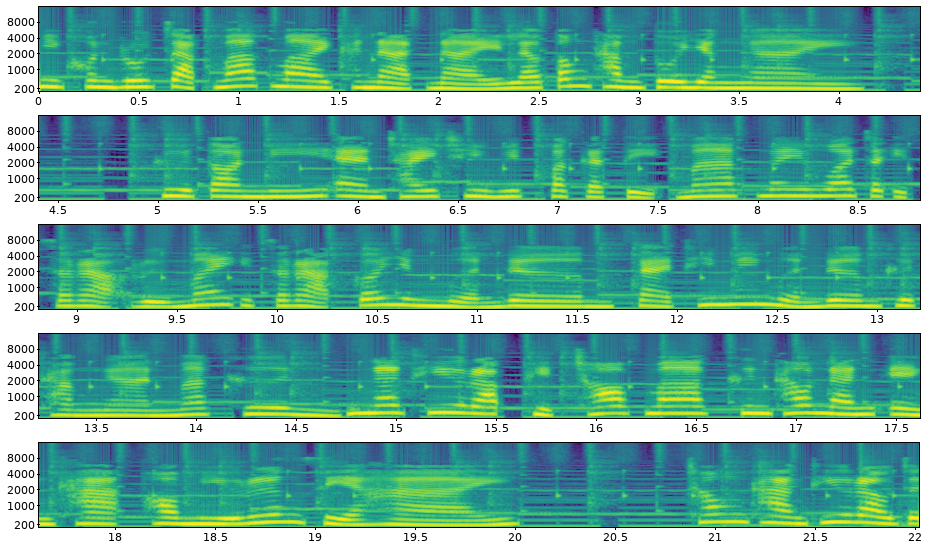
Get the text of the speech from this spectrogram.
มีคนรู้จักมากมายขนาดไหนแล้วต้องทำตัวยังไง คือตอนนี้แอนใช้ชีวิตปกติมากไม่ว่าจะอิสระหรือไม่อิสระก็ยังเหมือนเดิม แต่ที่ไม่เหมือนเดิมคือทำงานมากขึ้น หน้าที่รับผิดชอบมากขึ้นเท่านั้นเองค่ะ พอมีเรื่องเสียหายช่องทางที่เราจะ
